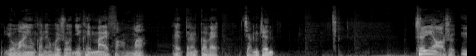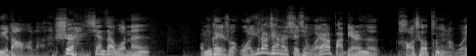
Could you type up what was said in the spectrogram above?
有网友可能会说：你可以卖房嘛。哎，但是各位讲真，真要是遇到了，是现在我们，我们可以说，我遇到这样的事情，我要把别人的豪车碰了，我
